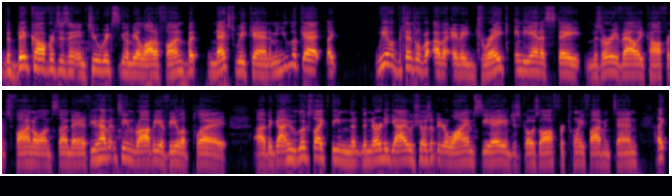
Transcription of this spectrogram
the big conferences in, in two weeks is going to be a lot of fun, but next weekend, I mean, you look at like we have a potential of a, of a, Drake Indiana State Missouri Valley Conference final on Sunday. And if you haven't seen Robbie Avila play, uh, the guy who looks like the the nerdy guy who shows up at your YMCA and just goes off for 25 and 10, like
